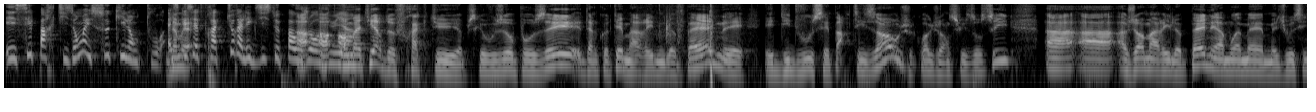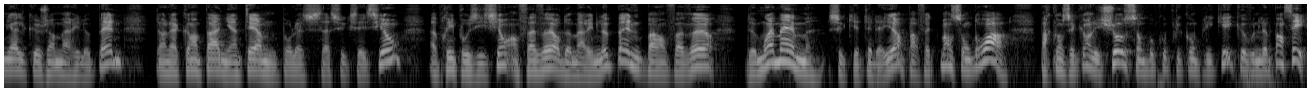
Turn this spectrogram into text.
et, ses partisans et ceux qui l'entourent Est-ce que cette fracture, elle n'existe pas aujourd'hui En, hein? matière de fracture, parce que vous opposez d'un côté Marine Le Pen et, dites-vous ses partisans, je crois que j'en suis aussi, à, à Jean-Marie Le Pen et à moi-même. Et je vous signale que Jean-Marie Le Pen, dans la campagne interne pour sa succession, a pris position en faveur de Marine Le Pen, pas en faveur de moi-même, ce qui était d'ailleurs parfaitement son droit. Par conséquent, les choses sont beaucoup plus compliquées que vous ne le pensez.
